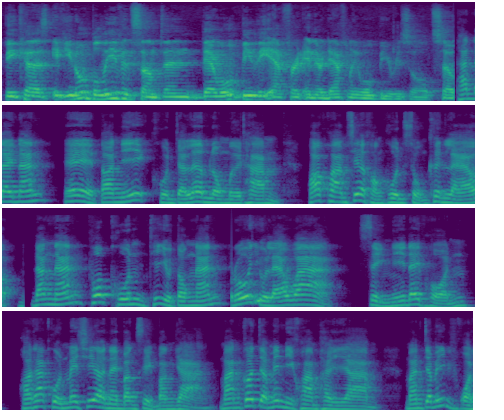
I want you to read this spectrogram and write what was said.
Because if you don't believe in something, there won't be the effort and there definitely won't be results. So ทันใดนั้นเฮ้ตอนนี้คุณจะเริ่มลงมือทำเพราะความเชื่อของคุณสูงขึ้นแล้ว ดังนั้นพวกคุณที่อยู่ตรงนั้นรู้อยู่แล้วว่า สิ่งนี้ได้ผล เพราะถ้าคุณไม่เชื่อในบางสิ่งบางอย่าง มันก็จะไม่มีความพยายาม มันจะไม่มีผล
